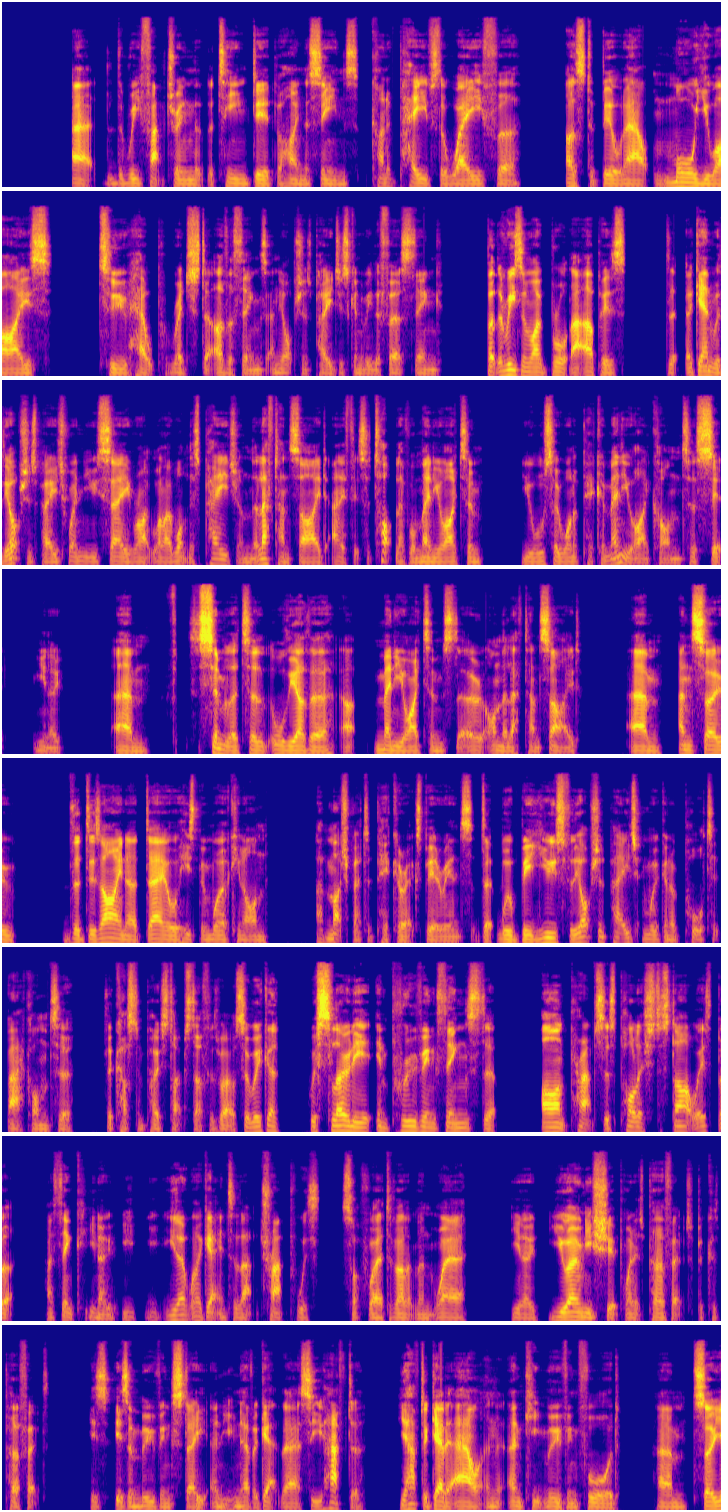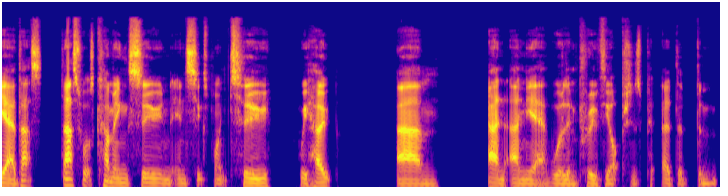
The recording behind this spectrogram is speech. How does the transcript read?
uh, the refactoring that the team did behind the scenes, kind of paves the way for us to build out more UIs to help register other things. And the options page is going to be the first thing. But the reason why I brought that up is that again with the options page, when you say right, well, I want this page on the left hand side, and if it's a top level menu item, you also want to pick a menu icon to sit, you know, um, similar to all the other uh, menu items that are on the left hand side. Um, and so the designer, Dale, he's been working on a much better picker experience that will be used for the option page, and we're going to port it back onto the custom post type stuff as well. So we're going we're slowly improving things that aren't perhaps as polished to start with, but I think you know you, you don't want to get into that trap with software development where you know you only ship when it's perfect because perfect is is a moving state and you never get there so you have to you have to get it out and and keep moving forward. Um, so yeah that's that's what's coming soon in 6.2 we hope. Um, and and yeah we'll improve the options uh, the, the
